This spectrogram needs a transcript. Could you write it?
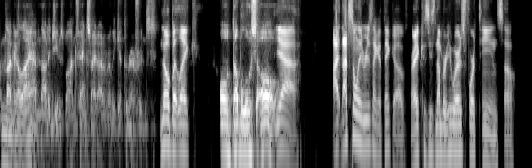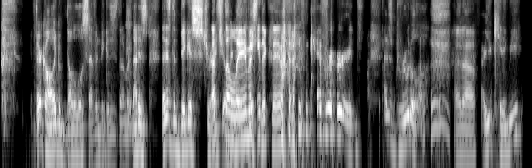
I'm not gonna lie, I'm not a James Bond fan, so I don't really get the reference. No, but like Oh, 007. Oh, Yeah. I that's the only reason I can think of, right? Because he's number he wears 14. So If they're calling him 007 because he's the number, that is that is the biggest stretch. That's the lamest nickname, nickname. I've ever heard. That is brutal. I know. Are you kidding me?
